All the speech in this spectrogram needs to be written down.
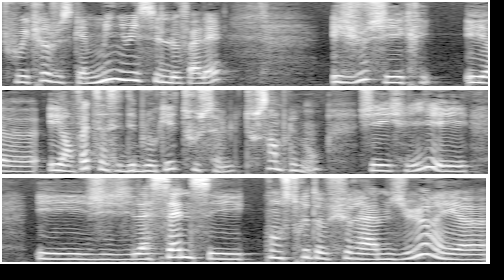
Je pouvais écrire jusqu'à minuit s'il le fallait. Et juste, j'ai écrit. Et, euh, et en fait, ça s'est débloqué tout seul, tout simplement. J'ai écrit et et la scène s'est construite au fur et à mesure et, euh,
